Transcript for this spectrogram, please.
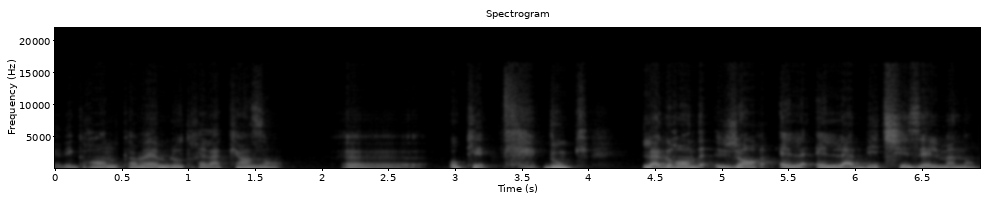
Elle est grande quand même. L'autre, elle a 15 ans. Euh, ok. Donc, la grande, genre, elle, habite chez elle maintenant.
